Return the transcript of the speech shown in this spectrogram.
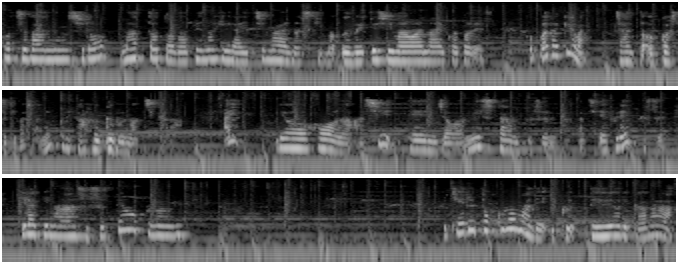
骨盤の後ろ、マットとの手のひら1枚の隙間埋めてしまわないことです。ここだけはちゃんと起こしておきましょうね。これ下腹部の力。はい。両方の足、天井にスタンプする形でフレックス。開きます。吸ってオープン。行けるところまで行くっていうよりかは、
